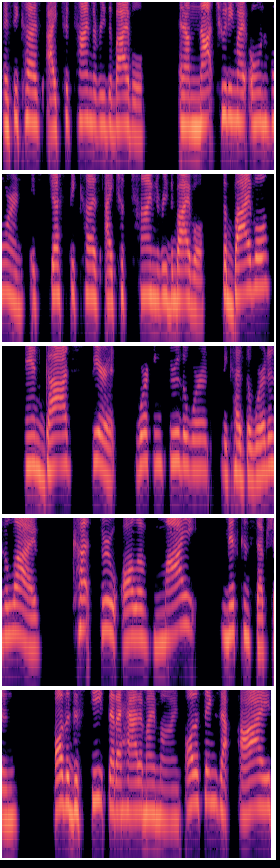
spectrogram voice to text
It's because I took time to read the Bible and I'm not tooting my own horn. It's just because I took time to read the Bible. The Bible and God's spirit working through the word because the word is alive, cut through all of my misconceptions, all the deceit that I had in my mind, all the things that I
